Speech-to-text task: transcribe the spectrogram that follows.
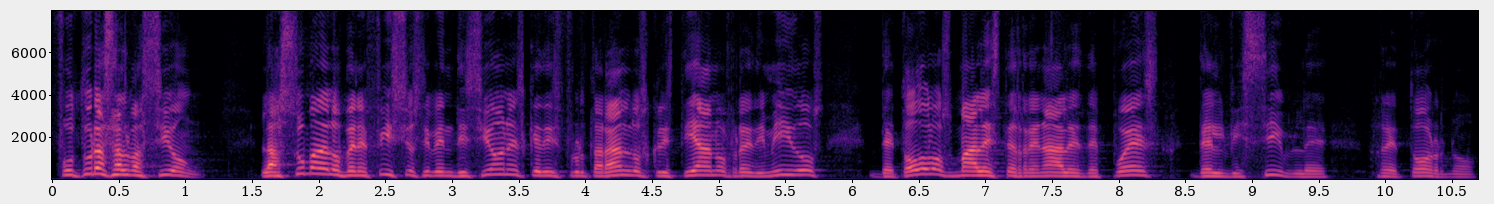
futura salvación, la suma de los beneficios y bendiciones que disfrutarán los cristianos redimidos de todos los males terrenales después del visible retorno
